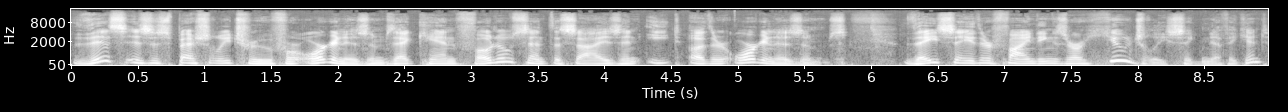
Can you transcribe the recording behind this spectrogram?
This is especially true for organisms that can photosynthesize and eat other organisms. They say their findings are hugely significant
